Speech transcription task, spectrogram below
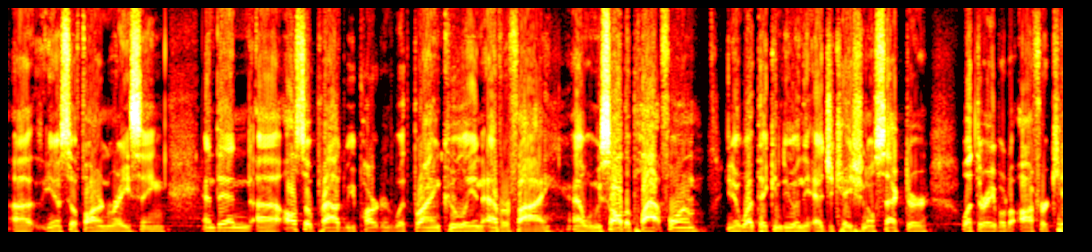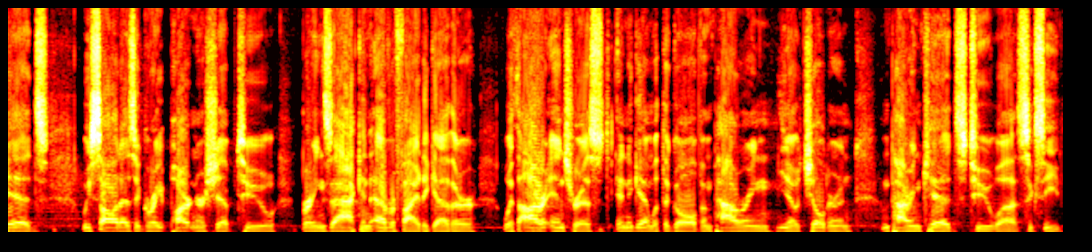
uh, you know so far in racing, and then uh, also proud to be partnered with Brian Cooley and Everfi. Uh, when we saw the platform, you know what they can do in the educational sector, what they're able to offer kids, we saw it as a great partnership to bring Zach and Everfi together with our interest, and again with the goal of empowering you know children, empowering kids to uh, succeed.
